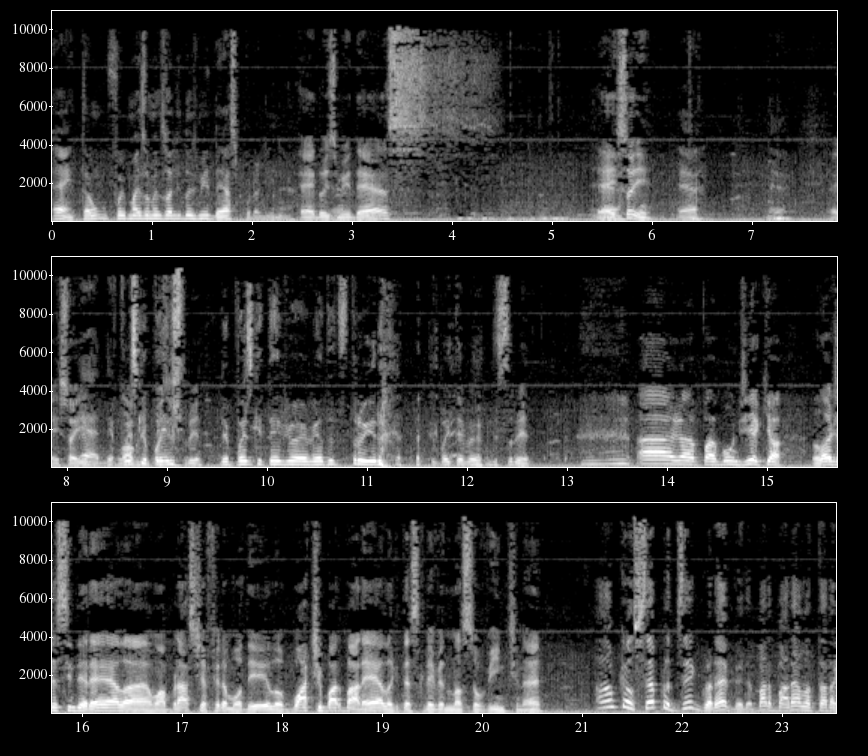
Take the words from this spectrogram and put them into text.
É, então foi mais ou menos ali 2010 por ali, né? É, 2010. É, É. isso aí. É. É isso aí. É, depois Logo que depois teve- destruído. Depois que teve o evento destruído. Depois teve destruído. Ah, rapaz, bom dia aqui, ó. Loja Cinderela, um abraço, tia Feira Modelo, Boate Barbarella, que tá escrevendo nosso ouvinte, né? Ah, o que eu sempre digo, né, velho? Barbarella tá na.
